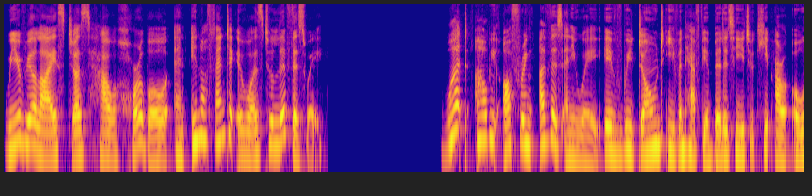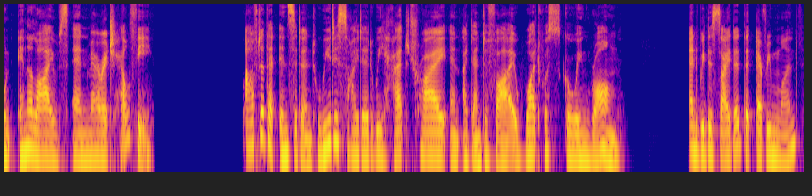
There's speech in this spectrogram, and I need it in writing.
we realized just how horrible and inauthentic it was to live this way. What are we offering others anyway if we don't even have the ability to keep our own inner lives and marriage healthy? After that incident, we decided we had to try and identify what was going wrong. And we decided that every month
